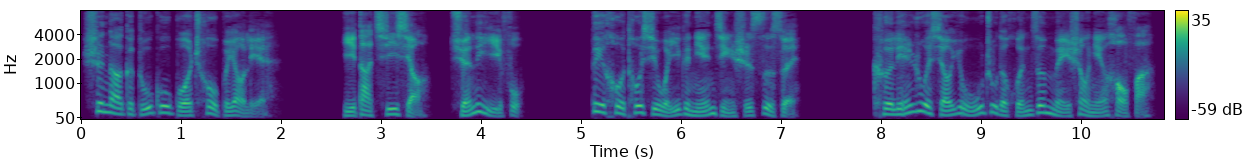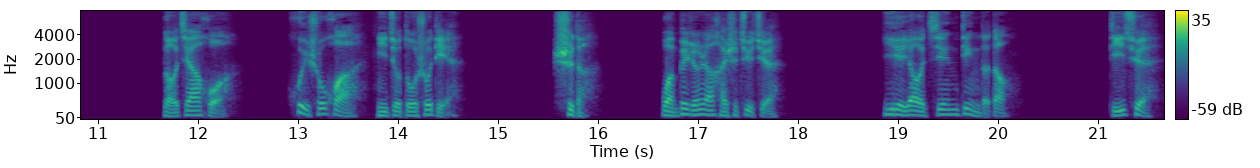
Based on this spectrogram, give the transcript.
是那个独孤博臭不要脸，以大欺小，全力以赴，背后偷袭我一个年仅十四岁、可怜弱小又无助的魂尊美少年好法。老家伙，会说话你就多说点。是的，晚辈仍然还是拒绝。叶耀坚定的道：“的确，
